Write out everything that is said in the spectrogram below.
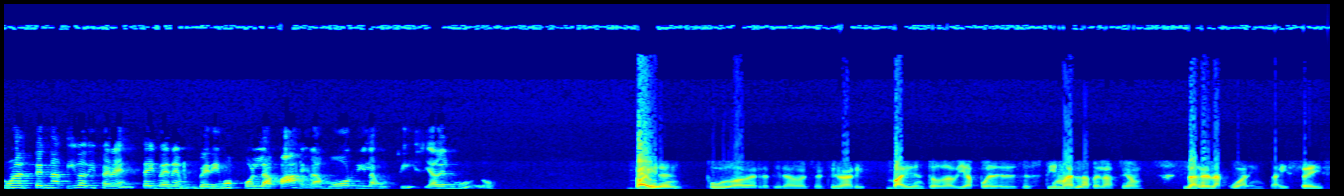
una alternativa diferente y venimos por la paz, el amor y la justicia del mundo. Biden pudo haber retirado el certiorari, Biden todavía puede desestimar la apelación, la regla 46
